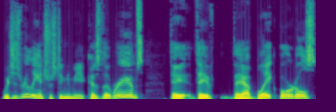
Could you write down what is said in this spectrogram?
which is really interesting to me because the Rams they they they have Blake Bortles,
